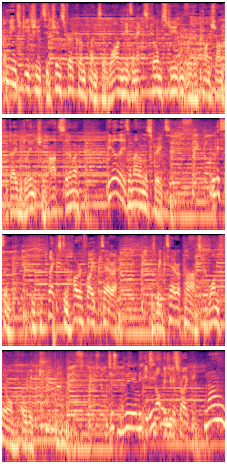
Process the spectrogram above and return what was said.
Let me introduce you to Chinstroker and Punter. One is an ex-film student with a penchant for David Lynch and art cinema. The other is a man on the street. Listen in perplexed and horrified terror as we tear apart one film a week. It just really It's not isn't. visually striking. No.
